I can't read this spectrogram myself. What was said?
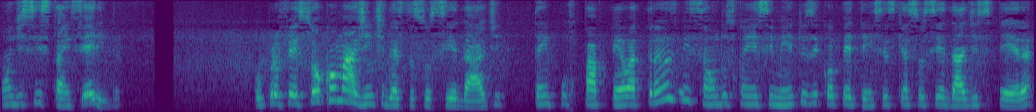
onde se está inserida. O professor, como agente desta sociedade, tem por papel a transmissão dos conhecimentos e competências que a sociedade espera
